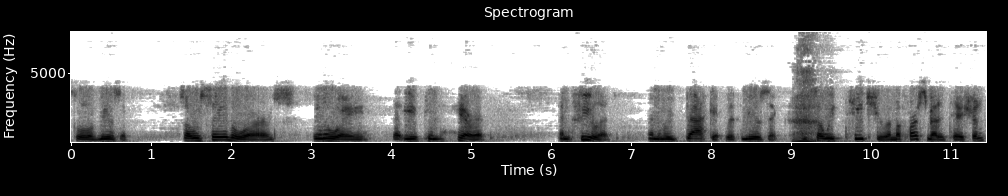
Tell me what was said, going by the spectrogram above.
School of Music. So we say the words in a way that you can hear it and feel it, and we back it with music. And so we teach you in the first meditation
